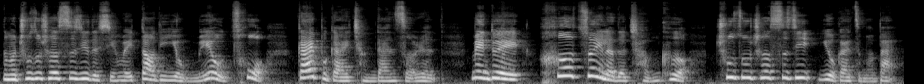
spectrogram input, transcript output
那么，出租车司机的行为到底有没有错？该不该承担责任？面对喝醉了的乘客，出租车司机又该怎么办？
